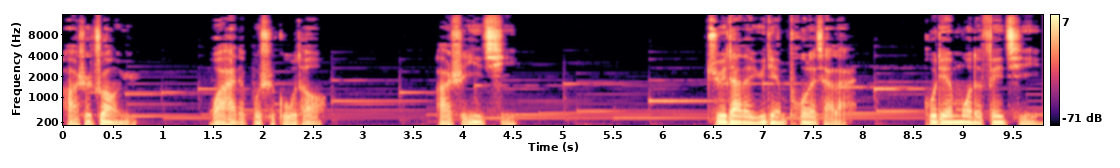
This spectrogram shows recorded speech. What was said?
而是状语。我爱的不是骨头，而是一起。巨大的雨点扑了下来，蝴蝶蓦地飞起，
